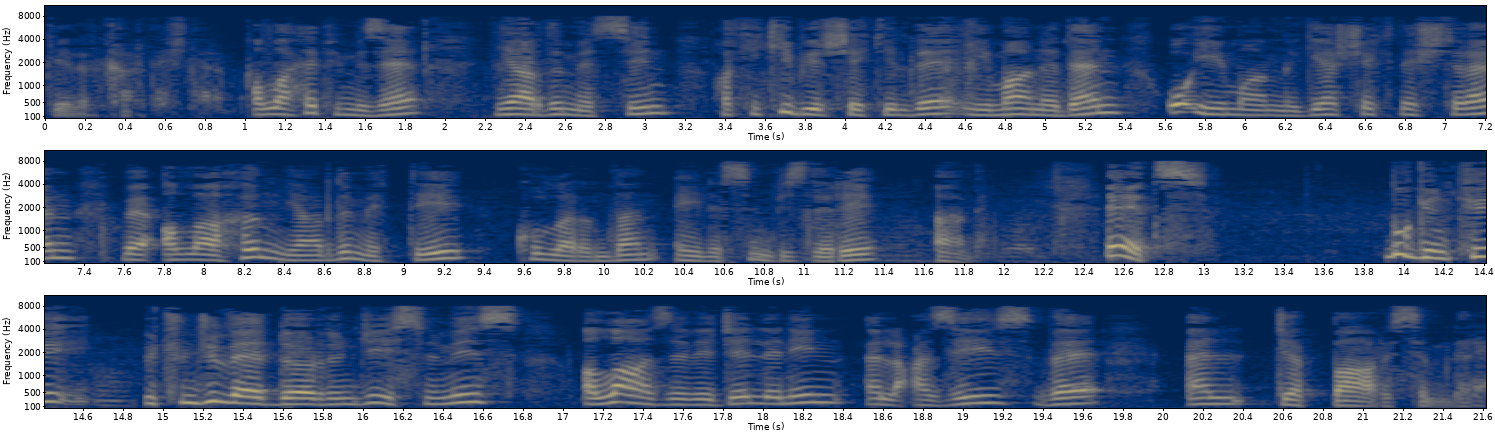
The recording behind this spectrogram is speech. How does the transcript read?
gelir kardeşlerim. Allah hepimize yardım etsin. Hakiki bir şekilde iman eden, o imanını gerçekleştiren ve Allah'ın yardım ettiği kullarından eylesin bizleri. Amin. Evet, bugünkü üçüncü ve dördüncü ismimiz Allah Azze ve Celle'nin El-Aziz ve El-Cebbar isimleri.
